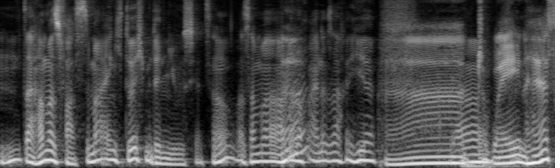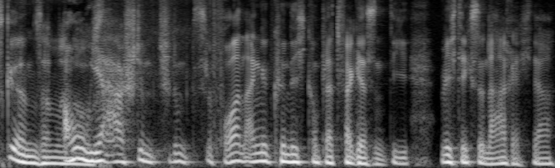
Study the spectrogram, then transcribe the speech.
Hm, da haben wir es fast. Sind wir eigentlich durch mit den News jetzt. Ne? Was haben wir? Haben wir noch eine Sache hier? Ah, ja. Dwayne Haskins haben wir. Oh noch. ja, stimmt, stimmt. Vorhin angekündigt, komplett vergessen. Die wichtigste Nachricht, ja.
